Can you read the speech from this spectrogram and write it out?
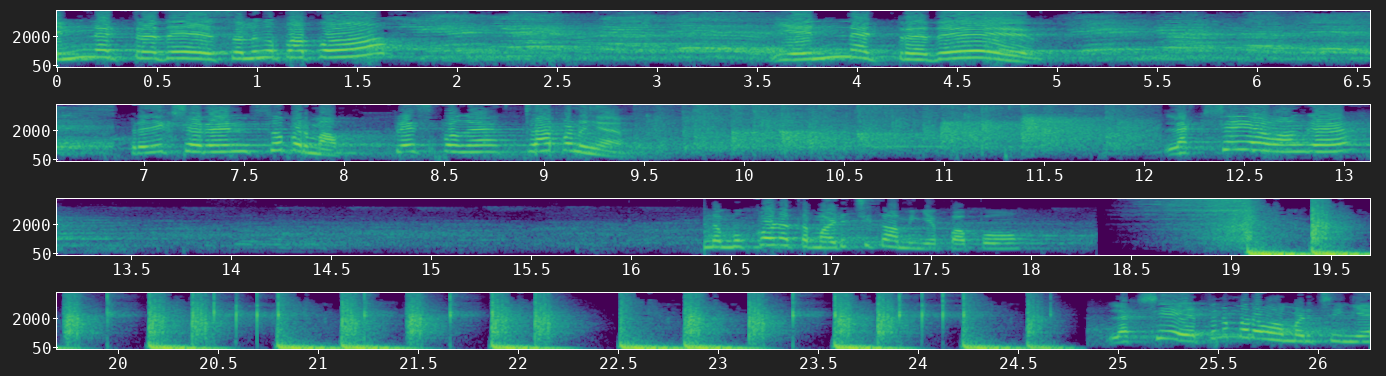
எண்ணற்றது. சொல்லுங்க பாப்போம் எண்ணற்றது. பிரதீக்ஷரன் சூப்பர்மா பிளேஸ் போங்க. கிளாப் பண்ணுங்க. லக்ஷயா வாங்க. இந்த முக்கோணத்தை மடிச்சு காமிங்க பாப்போம். லக்ஷயா எத்தனை முறைமா மடிச்சீங்க?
